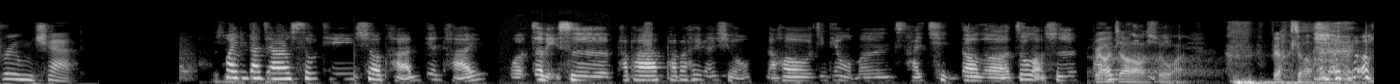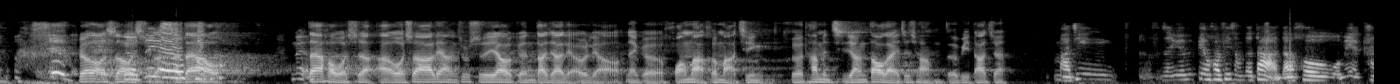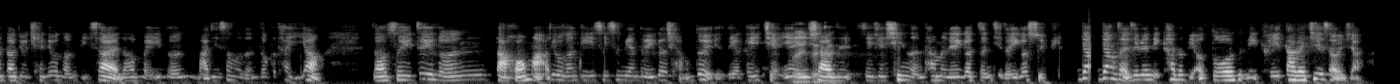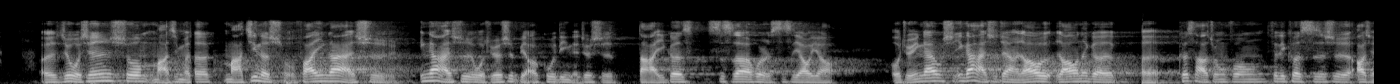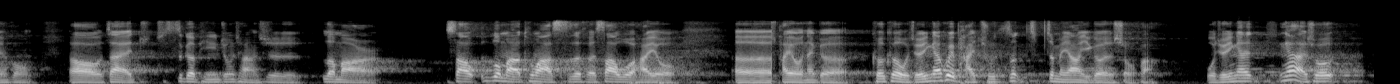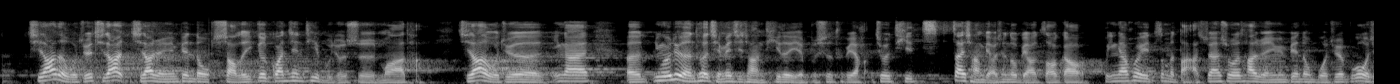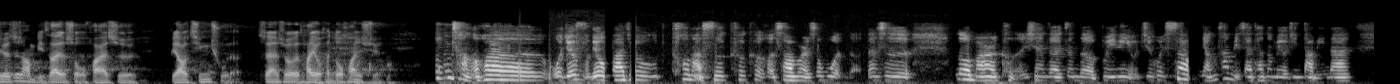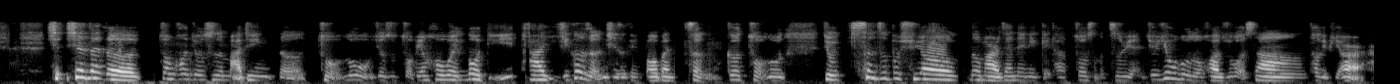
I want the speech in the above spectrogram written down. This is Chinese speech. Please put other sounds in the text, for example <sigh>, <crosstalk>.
Room Chat，欢迎大家收听笑谈电台。我这里是啪啪啪啪黑白熊，然后今天我们还请到了周老师。不要叫老师玩，<laughs> 不要叫，<laughs> 不要老师老师。这个大家好，大家好，我是啊，我是阿亮，就是要跟大家聊一聊那个皇马和马竞和他们即将到来这场德比大战。马竞人员变化非常的大，然后我们也看到就前六轮比赛，然后每一轮马竞上的人都不太一样。然后，所以这一轮打皇马，六轮第一次是面对一个强队，也可以检验一下这这些新人他们的一个整体的一个水平。亮亮仔这边你看的比较多，你可以大概介绍一下。呃，就我先说马竞吧。呃，马竞的首发应该还是应该还是我觉得是比较固定的，就是打一个四四二或者四四幺幺，我觉得应该是应该还是这样。然后然后那个呃科斯塔中锋，菲利克斯是二前锋，然后在四个平行中场是勒马尔。萨洛马托马斯和萨沃还有，呃，还有那个科克，我觉得应该会排出这这么样一个首发。我觉得应该应该来说，其他的我觉得其他其他人员变动少了一个关键替补就是莫拉塔。其他的我觉得应该，呃，因为略伦特前面几场踢的也不是特别好，就是踢在场表现都比较糟糕，应该会这么打。虽然说他人员变动，我觉得不过我觉得这场比赛的首发还是比较清楚的。虽然说他有很多换血。中场的话，我觉得五六八就托马斯、科克和萨维尔是稳的，但是勒马尔可能现在真的不一定有机会上，两场比赛他都没有进大名单。现现在的状况就是马竞的左路就是左边后卫洛迪，他一个人其实可以包办整个左路，就甚至不需要勒马尔在那里给他做什么支援。就右路的话，如果上特里皮尔。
